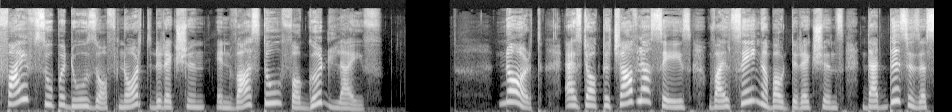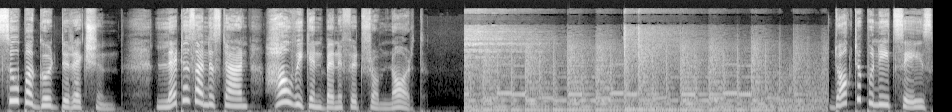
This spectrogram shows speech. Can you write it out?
5 super do's of north direction in Vastu for good life. North, as Dr. Chawla says while saying about directions that this is a super good direction. Let us understand how we can benefit from North. Dr. Puneet says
